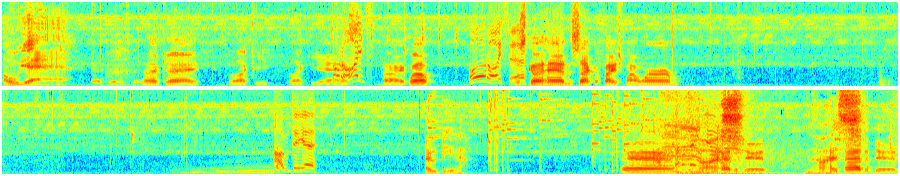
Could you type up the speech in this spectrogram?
Oh yeah. Okay. Lucky, lucky ass. Alright. All right. Well, Alright, sir. let's go ahead and sacrifice my worm. Oh dear. Oh dear. And I had to do it. Nice. Had to do it.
